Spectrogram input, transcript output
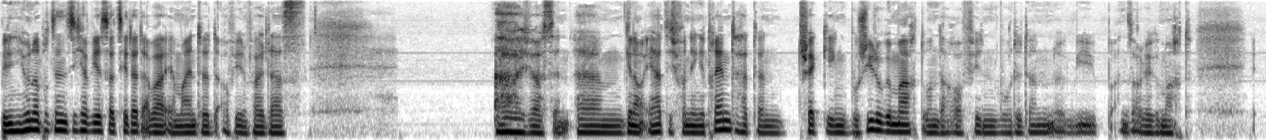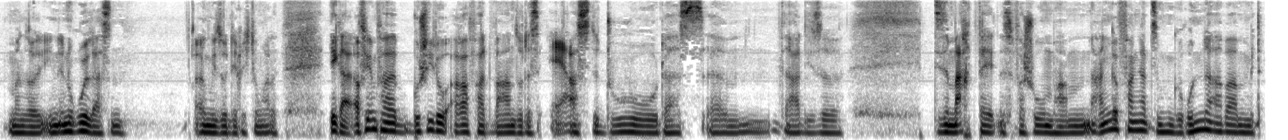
bin ich nicht hundertprozentig sicher, wie er es erzählt hat, aber er meinte auf jeden Fall, dass Ah, ich weiß denn. Ähm, genau, er hat sich von denen getrennt, hat dann Track gegen Bushido gemacht und daraufhin wurde dann irgendwie Ansage gemacht, man soll ihn in Ruhe lassen. Irgendwie so in die Richtung war das. Egal, auf jeden Fall, Bushido, Arafat waren so das erste Duo, das ähm, da diese diese Machtverhältnisse verschoben haben. Angefangen hat es im Grunde aber mit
